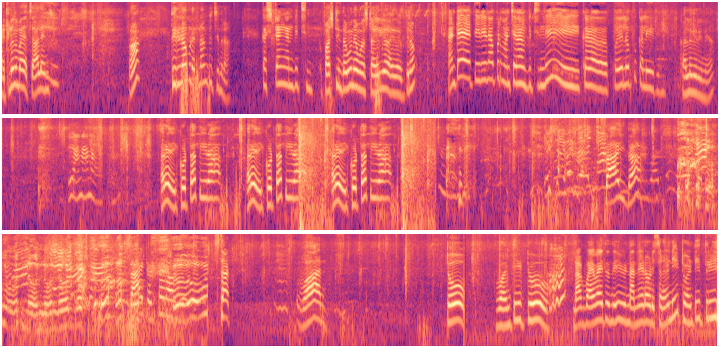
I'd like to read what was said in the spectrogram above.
ఎట్లుంది భయ ఛాలెంజ్ తిరిగినప్పుడు ఎట్లా అనిపించిందిరా? కష్టంగా అనిపించింది. ఫస్ట్ ఇంతకుముందు ఏమో స్టైల్గా ఏదో చెప్పినావు? అంటే తిరిగినప్పుడు మంచిగా అనిపించింది ఇక్కడ పోయేలోపు కలిగి కళ్ళు తిరిగినాయా? అరే ఈ కొట్ట తీరా. అరే ఈ కొట్ట తీరా. అరే ఈ కొట్ట తీరా. సాయి దా Sai twenty five round start one two twenty two నాకు భయం అవుతుంది వీడు నన్ను ఏడవడిస్తాడండి twenty three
